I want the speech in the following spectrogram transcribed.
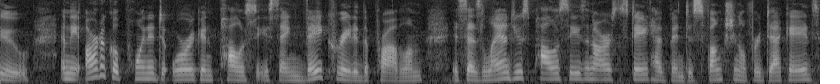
II. And the article pointed to Oregon policies, saying they created the problem. It says land use policies in our state have been dysfunctional for decades.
